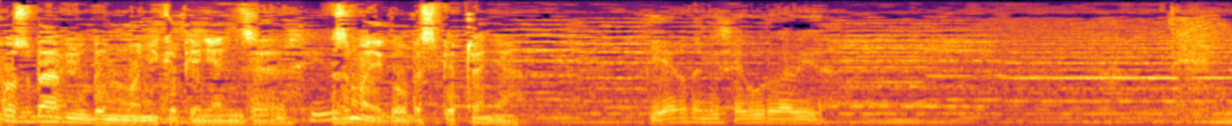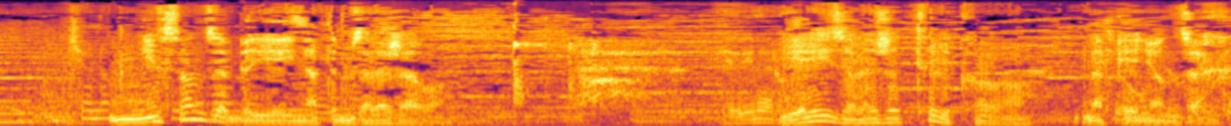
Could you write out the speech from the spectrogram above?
pozbawiłbym Monikę pieniędzy z mojego ubezpieczenia. Nie sądzę, by jej na tym zależało. Jej zależy tylko na pieniądzach.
